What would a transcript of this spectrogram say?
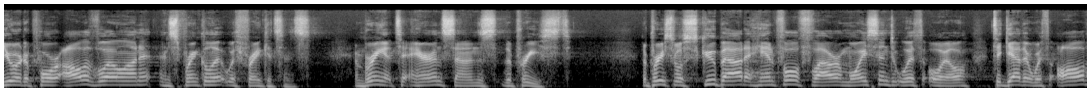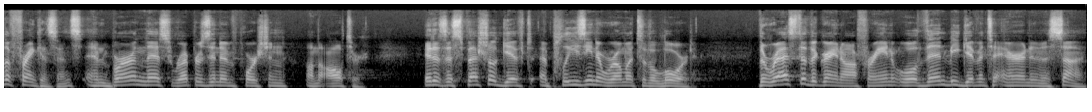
You are to pour olive oil on it and sprinkle it with frankincense, and bring it to Aaron's sons, the priest. The priest will scoop out a handful of flour moistened with oil together with all the frankincense and burn this representative portion on the altar. It is a special gift, a pleasing aroma to the Lord. The rest of the grain offering will then be given to Aaron and his son,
